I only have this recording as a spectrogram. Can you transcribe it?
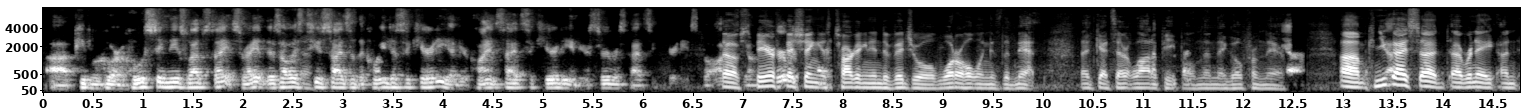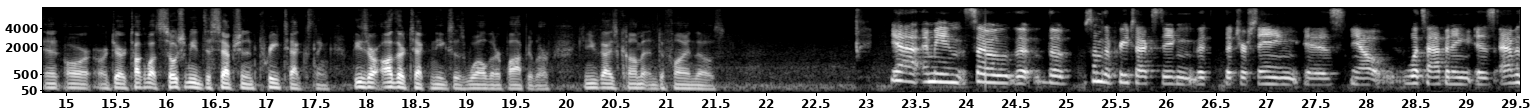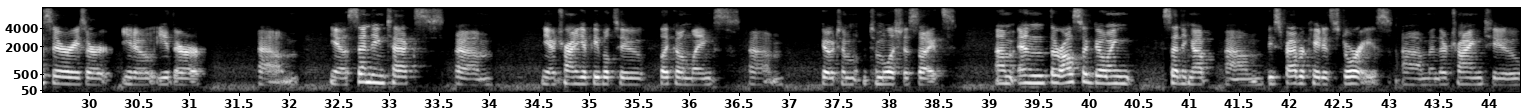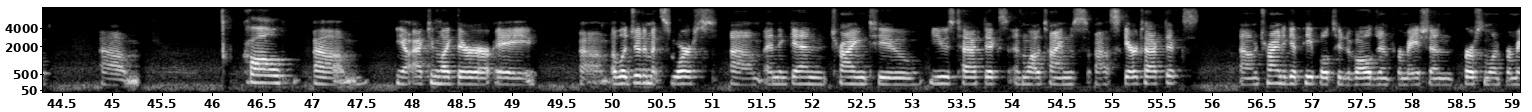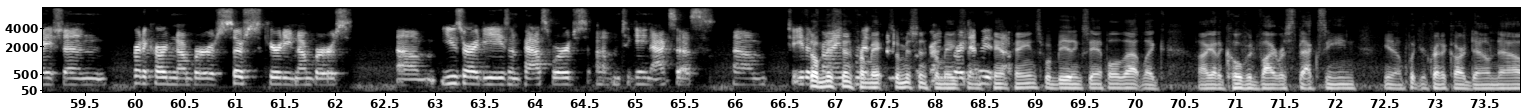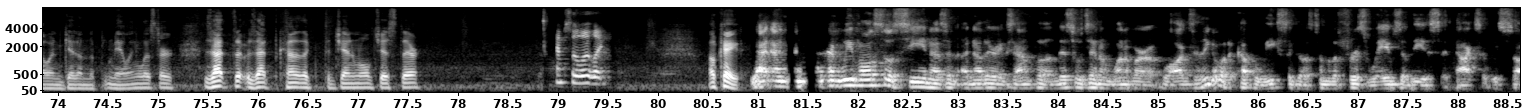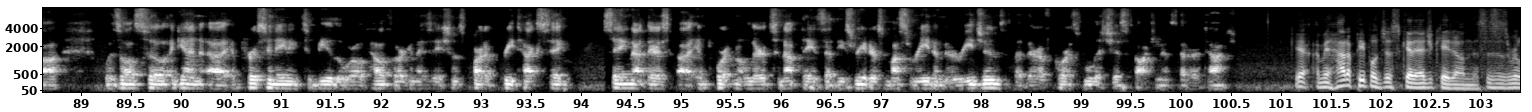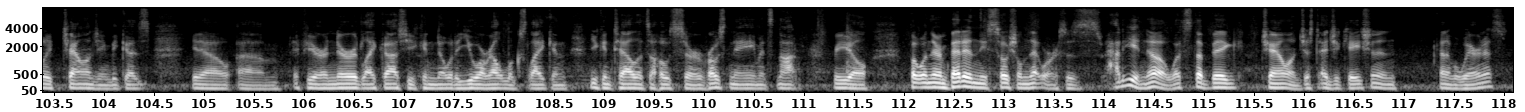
uh, people who are hosting these websites, right? There's always yeah. two sides of the coin to security. You have your client side security and your server side security. So, so if spear phishing side, is targeting an individual, water holing is the net that gets a lot of people and then they go from there. Yeah. Um, can you yeah. guys, uh, uh, Renee and, and, or, or Derek, talk about social media deception and pretexting? These are other techniques as well that are popular. Can you guys comment and define those? Yeah, I mean, so the the some of the pretexting that, that you're seeing is, you know, what's happening is adversaries are, you know, either, um, you know, sending texts, um, you know, trying to get people to click on links, um, go to, to malicious sites. Um, and they're also going setting up um, these fabricated stories, um, and they're trying to um, call, um, you know, acting like they're a um, a legitimate source, um, and again, trying to use tactics and a lot of times uh, scare tactics, trying to get people to divulge information, personal information, credit card numbers, social security numbers, user IDs and passwords to gain access to either so, misinforma so misinformation campaigns would be an example of that, like I got a COVID virus vaccine, you know, put your credit card down now and get on the mailing list or is that, the, is that kind of the, the general gist there? Absolutely. Okay. Yeah, and, and we've also seen as an, another example, and this was in one of our blogs, I think about a couple weeks ago, some of the first waves of these attacks that we saw was also, again, uh, impersonating to be the World Health Organization as part of pretexting saying that there's uh, important alerts and updates that these readers must read in their regions, but there are of course malicious documents that are attached. Yeah, I mean, how do people just get educated on this? This is really challenging because, you know, um, if you're a nerd like us, you can know what a URL looks like and you can tell it's a host server, host name, it's not real. But when they're embedded in these social networks, is how do you know? What's the big challenge? Just education and kind of awareness?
